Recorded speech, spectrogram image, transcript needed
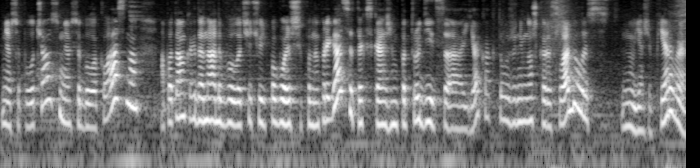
у меня все получалось, у меня все было классно, а потом, когда надо было чуть-чуть побольше понапрягаться, так скажем, потрудиться, я как-то уже немножко расслабилась, ну, я же первая.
